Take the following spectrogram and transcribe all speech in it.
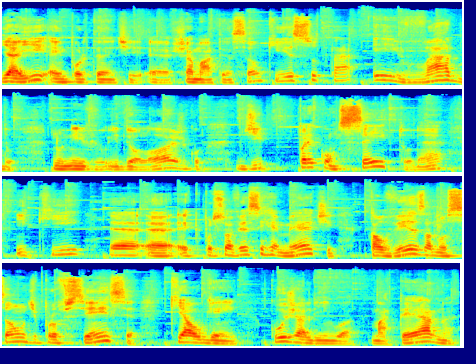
E aí é importante é, chamar a atenção que isso está eivado no nível ideológico de preconceito, né? E que, é, é, é, que por sua vez se remete talvez à noção de proficiência que alguém cuja língua materna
